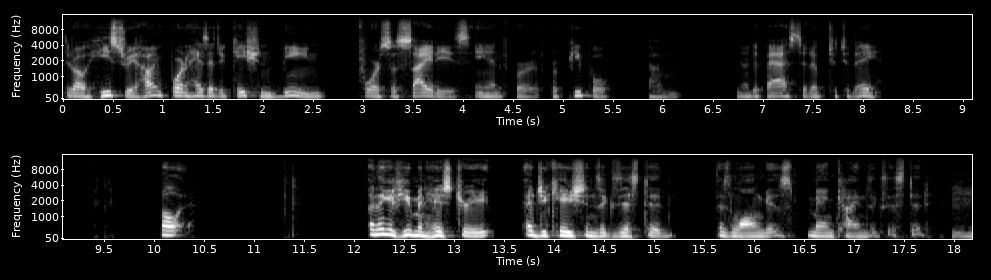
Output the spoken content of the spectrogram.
throughout history. How important has education been for societies and for for people? Um, you know the past and up to today well i think of human history education's existed as long as mankind's existed mm-hmm.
